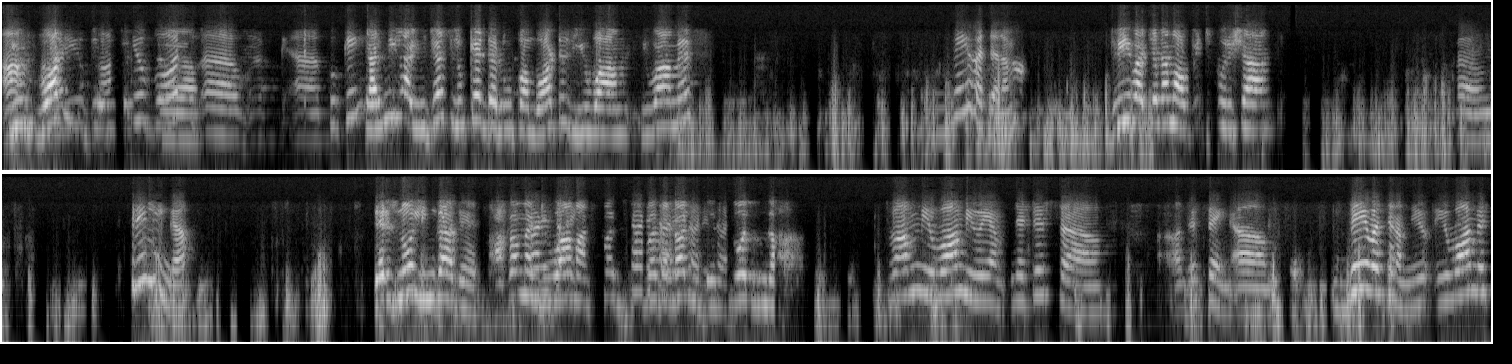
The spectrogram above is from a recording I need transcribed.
Uh, what is you, you both uh, uh, cooking Sharmila, you just look at the roopam what is yuvam yuvam is द्विवचनं dvivachanam of which purusha um, स्त्रीलिङ्ग there is no linga there aham and yuvam sorry. but not there is no linga tvam yuvam yuyam that is uh, uh, thing um dvivachanam yuvam is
